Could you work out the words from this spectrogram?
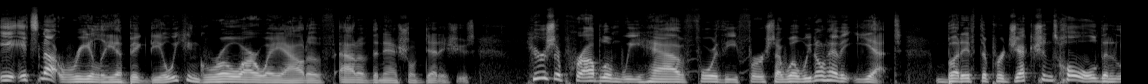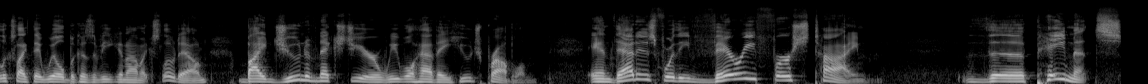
it's not really a big deal. We can grow our way out of out of the national debt issues. Here's a problem we have for the first time. Well, we don't have it yet, but if the projections hold, and it looks like they will because of economic slowdown, by June of next year, we will have a huge problem. And that is for the very first time, the payments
